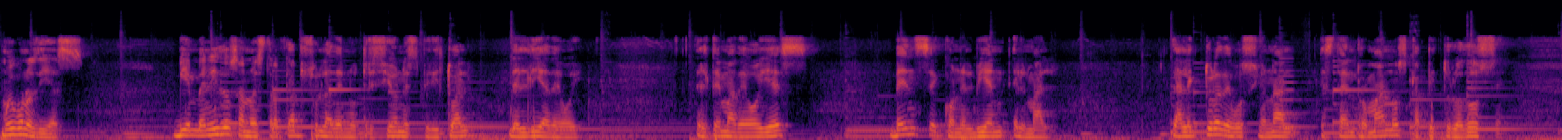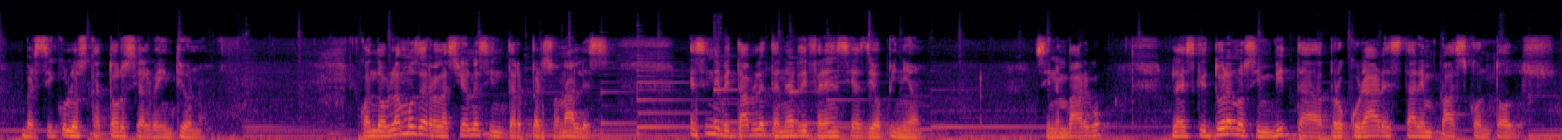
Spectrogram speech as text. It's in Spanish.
buenos días. Bienvenidos a nuestra cápsula de nutrición espiritual del día de hoy. El tema de hoy es Vence con el bien el mal. La lectura devocional está en Romanos capítulo 12, versículos 14 al 21. Cuando hablamos de relaciones interpersonales, es inevitable tener diferencias de opinión. Sin embargo, la escritura nos invita a procurar estar en paz con todos.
